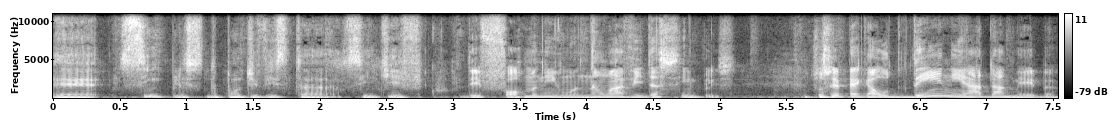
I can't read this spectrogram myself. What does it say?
é, simples do ponto de vista científico? De forma nenhuma. Não há vida simples. Se você pegar o DNA da ameba,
